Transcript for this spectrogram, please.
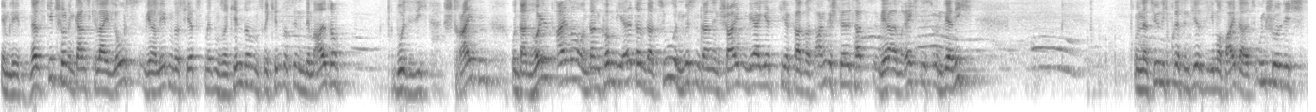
im Leben? das geht schon ganz klein los. Wir erleben das jetzt mit unseren Kindern. Unsere Kinder sind in dem Alter, wo sie sich streiten und dann heult einer und dann kommen die Eltern dazu und müssen dann entscheiden, wer jetzt hier gerade was angestellt hat, wer am Recht ist und wer nicht. Und natürlich präsentieren sich immer beide als unschuldig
